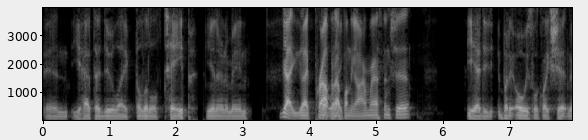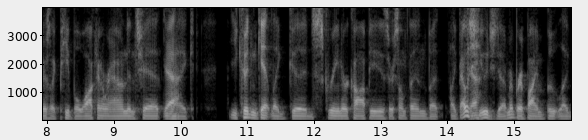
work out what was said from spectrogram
and you had to do like the little tape, you know what I mean? Yeah, you like prop But, it like- up on the armrest and shit. Yeah, dude, but it always looked like shit and there's like people walking around and shit. Yeah. Like you couldn't get like good screener copies or something, but like that was Yeah. huge, dude. I remember buying bootleg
